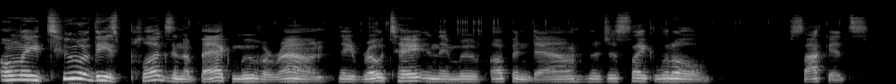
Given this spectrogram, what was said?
Only two of these plugs in the back move around. They rotate and they move up and down. They're just like little sockets.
